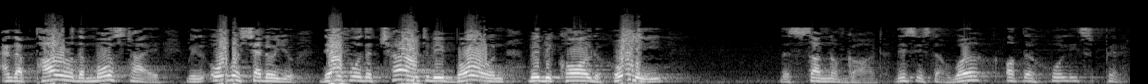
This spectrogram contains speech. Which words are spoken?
and the power of the Most High will overshadow you. Therefore the child to be born will be called holy, the Son of God. This is the work of the Holy Spirit.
